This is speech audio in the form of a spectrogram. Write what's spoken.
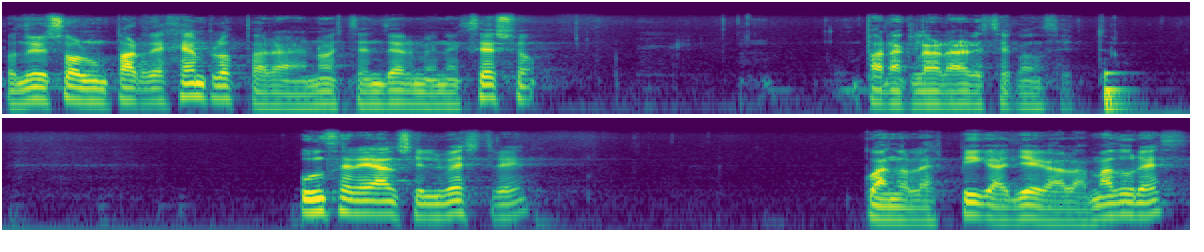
Pondré solo un par de ejemplos para no extenderme en exceso, para aclarar este concepto. Un cereal silvestre, cuando la espiga llega a la madurez,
